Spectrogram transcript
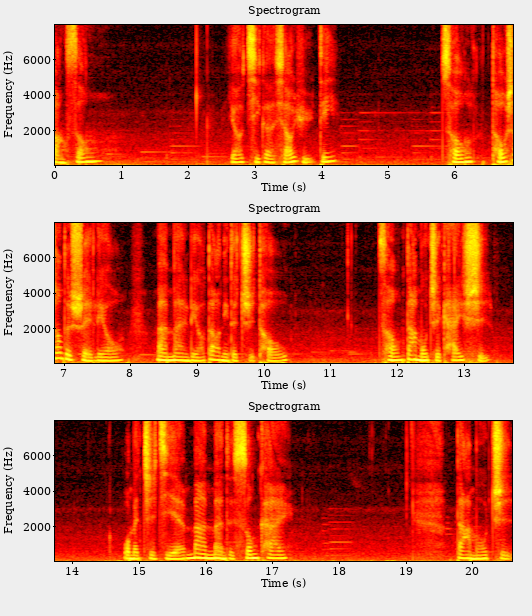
放松，有几个小雨滴从头上的水流慢慢流到你的指头，从大拇指开始，我们指节慢慢的松开，大拇指、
